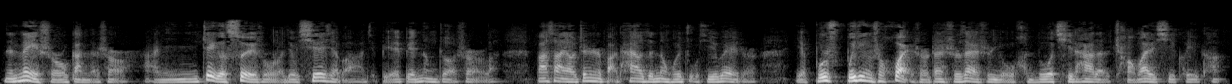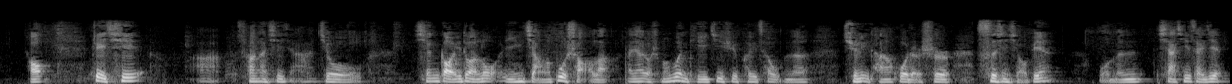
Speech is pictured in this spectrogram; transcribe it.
那那时候干的事儿啊，你你这个岁数了就歇歇吧，就别别弄这事儿了。巴萨要真是把他要再弄回主席位置，也不是不一定是坏事，但实在是有很多其他的场外的戏可以看。好，这期。啊，翻看西甲就先告一段落，已经讲了不少了。大家有什么问题，继续可以在我们的群里谈，或者是私信小编。我们下期再见。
